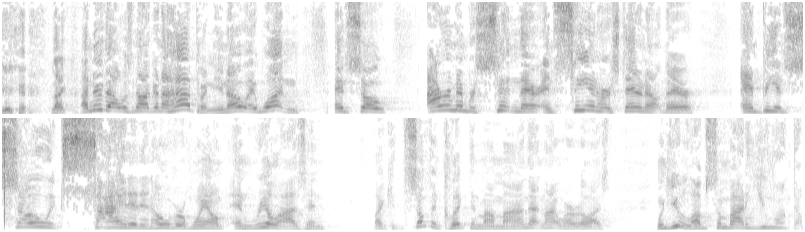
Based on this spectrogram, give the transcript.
like I knew that was not going to happen. You know, it wasn't. And so I remember sitting there and seeing her standing out there and being so excited and overwhelmed and realizing, like something clicked in my mind that night where I realized when you love somebody, you want the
